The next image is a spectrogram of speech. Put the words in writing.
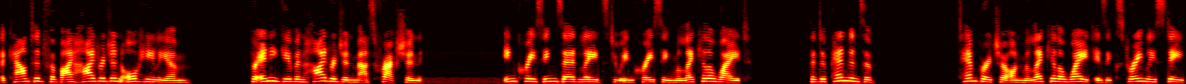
accounted for by hydrogen or helium. For any given hydrogen mass fraction, increasing Z leads to increasing molecular weight. The dependence of temperature on molecular weight is extremely steep.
